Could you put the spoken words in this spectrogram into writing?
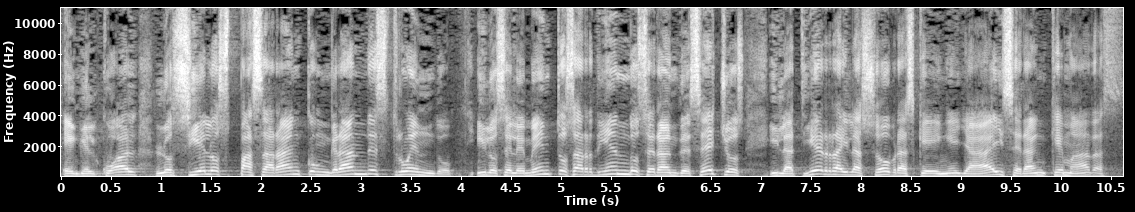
en el cual los cielos pasarán con gran estruendo y los elementos ardiendo serán deshechos y la tierra y las obras que en ella hay serán quemadas.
